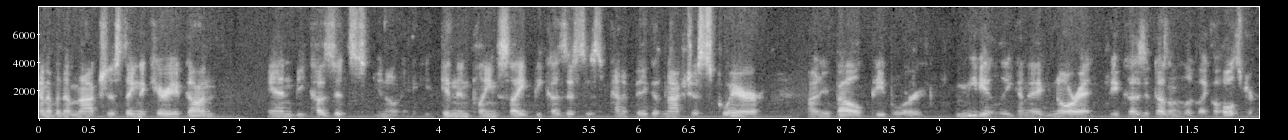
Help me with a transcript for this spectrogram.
kind of an obnoxious thing to carry a gun. And because it's you know hidden in plain sight, because this is kind of big obnoxious square on your belt, people are immediately going to ignore it because it doesn't look like a holster.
